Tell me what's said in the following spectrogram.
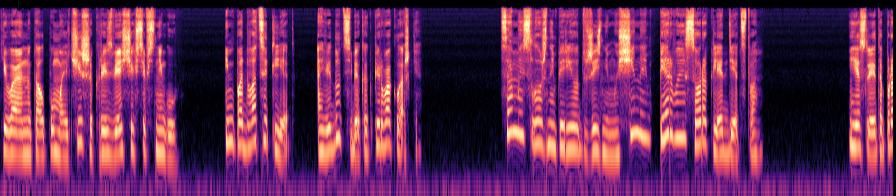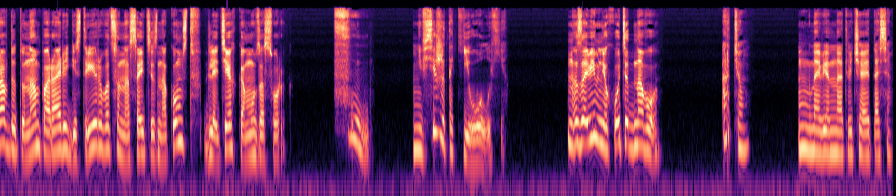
Киваю на толпу мальчишек, резвящихся в снегу. Им по 20 лет, а ведут себя как первоклашки. Самый сложный период в жизни мужчины — первые 40 лет детства. Если это правда, то нам пора регистрироваться на сайте знакомств для тех, кому за 40. Фу, не все же такие олухи. Назови мне хоть одного. Артём мгновенно отвечает Ася.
